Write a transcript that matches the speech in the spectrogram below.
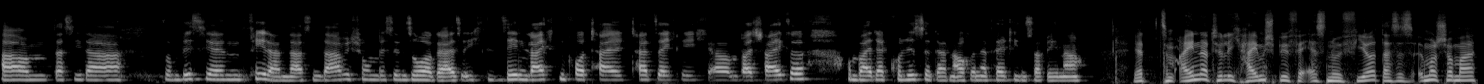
ähm, dass sie da so ein bisschen federn lassen. Da habe ich schon ein bisschen Sorge. Also ich sehe einen leichten Vorteil tatsächlich ähm, bei Schalke und bei der Kulisse dann auch in der Felddienstarena. Ja, zum einen natürlich Heimspiel für S04. Das ist immer schon mal,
